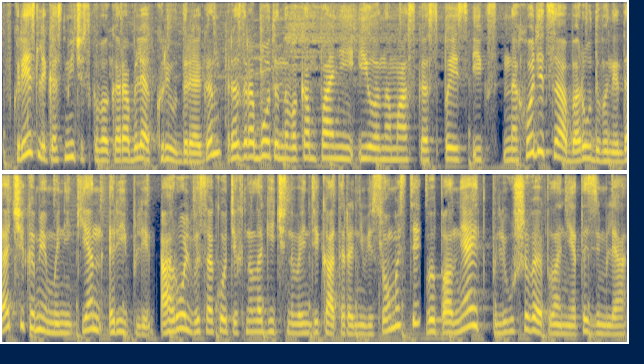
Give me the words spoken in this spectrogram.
В кресле космического корабля Crew Dragon, разработанного компанией Илона Маска SpaceX, находится оборудованный датчиками манекен Рипли, а роль высокотехнологичного индикатора невесомости выполняет плюшевая планета Земля.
